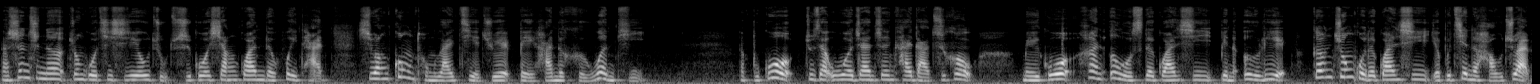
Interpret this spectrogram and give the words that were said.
那甚至呢，中国其实也有主持过相关的会谈，希望共同来解决北韩的核问题。那不过，就在乌俄战争开打之后，美国和俄罗斯的关系变得恶劣，跟中国的关系也不见得好转。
